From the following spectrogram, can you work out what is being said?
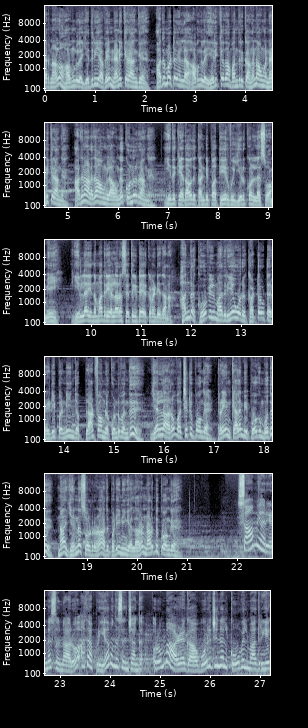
ஏறினாலும் அவங்கள எதிரியாவே நினைக்கிறாங்க. அது மட்டும் இல்ல அவங்கள எரிக்க தான் வந்திருக்காங்கன்னு அவங்க நினைக்கிறாங்க. அதனாலதான் அவங்கள அவங்க கொண்டுடுறாங்க இதுக்கு ஏதாவது கண்டிப்பா தீர்வு இருக்கும்ல சுவாமி? இல்ல இந்த மாதிரி எல்லாரும் செத்துக்கிட்டே இருக்க வேண்டியதானா அந்த கோவில் மாதிரியே ஒரு கட் அவுட்டை ரெடி பண்ணி இந்த பிளாட்ஃபார்ம்ல கொண்டு வந்து எல்லாரும் வச்சுட்டு போங்க. ட்ரெயின் கிளம்பி போகும்போது நான் என்ன சொல்றேனோ அதுபடி நீங்க எல்லாரும் நடந்துக்கோங்க. சாமியார் என்ன சொன்னாரோ அதை அப்படியே அவங்க செஞ்சாங்க. ரொம்ப அழகா ஒரிஜினல் கோவில் மாதிரியே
